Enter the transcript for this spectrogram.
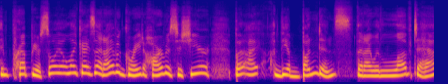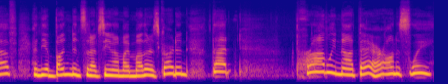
and prep your soil. Like I said, I have a great harvest this year, but I the abundance that I would love to have and the abundance that I've seen on my mother's garden, that probably not there, honestly.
